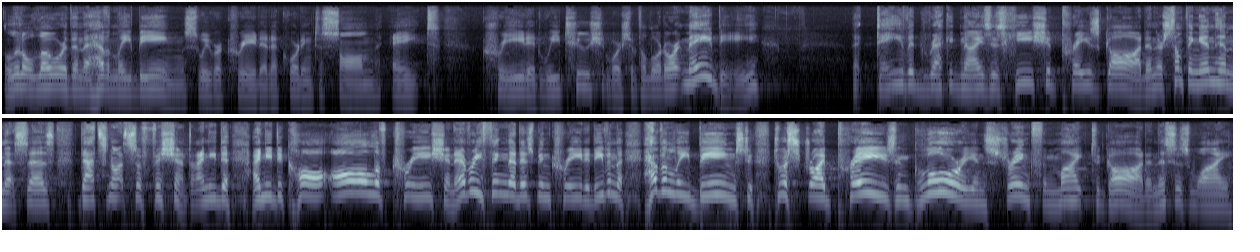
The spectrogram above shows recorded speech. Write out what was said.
a little lower than the heavenly beings we were created, according to Psalm 8. Created, we too should worship the Lord. Or it may be that David recognizes he should praise God. And there's something in him that says, that's not sufficient. I need, to, I need to call all of creation, everything that has been created, even the heavenly beings, to, to ascribe praise and glory and strength and might to God. And this is why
